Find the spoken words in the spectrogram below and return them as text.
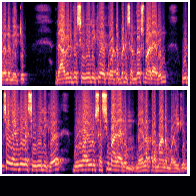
കോലമേറ്റു. രാവിലത്തെ ശിവേലിക്ക് കോട്ടപ്പടി സന്തോഷ് മാരാരും ഉച്ച കഴിഞ്ഞുള്ള ശിവേലിക്ക് ഗുരുവായൂർ ശശിമാരാരും മേളപ്രമാണം വഹിക്കും.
